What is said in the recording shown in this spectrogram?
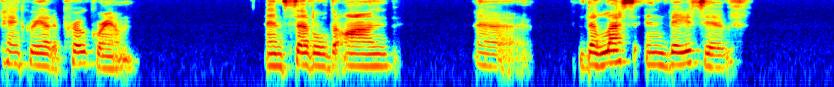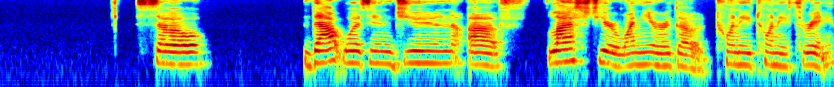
pancreatic program and settled on uh, the less invasive. So that was in June of last year, one year ago, 2023.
